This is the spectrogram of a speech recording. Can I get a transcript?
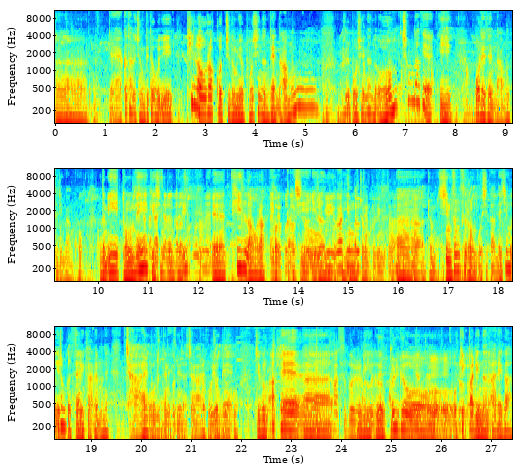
어, 깨끗하게 정비되고 이 틸라우라코 지금 여기 보시는데 나무를 보시면 엄청나게 이 오래된 나무들이 많고 그다음 이 동네에 계신 분들이 예, 틸라우라코 같이 이런 뭔가 좀, 아, 좀 신성스러운 곳이다. 내지 뭐 이런 것들이 있기 때문에 잘 보존됐습니다. 잘 보존됐고 지금 앞에 아, 우리 그 불교 깃발이 있는 아래가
